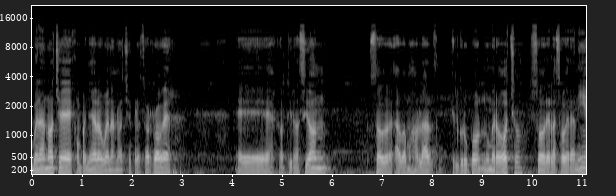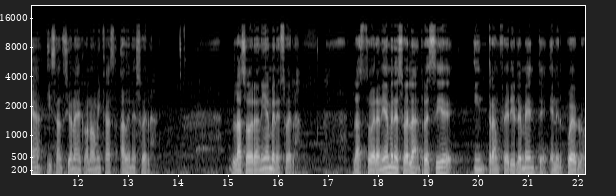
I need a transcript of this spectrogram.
Buenas noches, compañeros. Buenas noches, profesor Robert. Eh, a continuación, ah, vamos a hablar del grupo número 8 sobre la soberanía y sanciones económicas a Venezuela. La soberanía en Venezuela. La soberanía en Venezuela reside intransferiblemente en el pueblo,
